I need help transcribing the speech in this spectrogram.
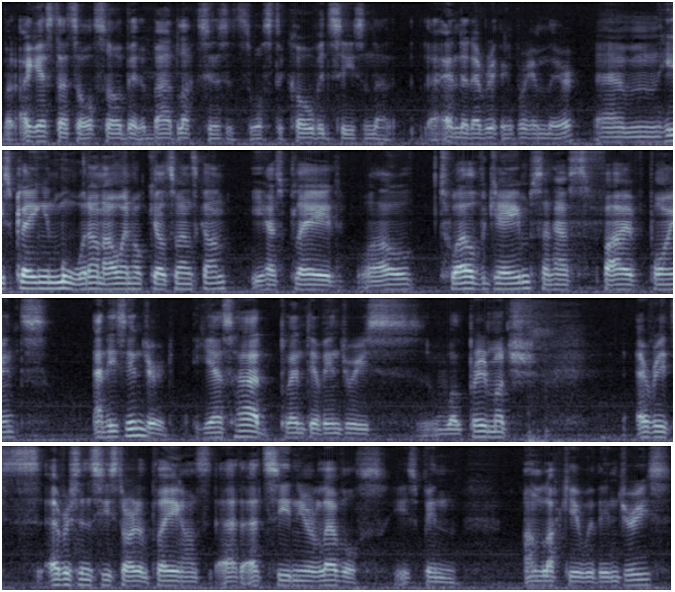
But I guess that's also a bit of bad luck since it was the COVID season that ended everything for him there. Um, he's playing in Mora now in Hockeyallsvenskan. He has played, well, 12 games and has 5 points, and he's injured. He has had plenty of injuries, well, pretty much every ever since he started playing on at, at senior levels. He's been unlucky with injuries.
